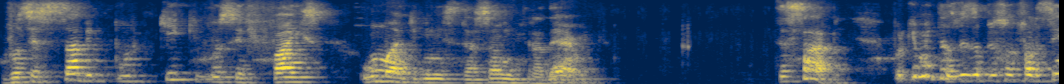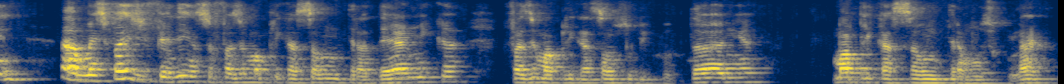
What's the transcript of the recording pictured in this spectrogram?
Você sabe por que, que você faz uma administração intradérmica? Você sabe. Porque muitas vezes a pessoa fala assim: ah, mas faz diferença fazer uma aplicação intradérmica, fazer uma aplicação subcutânea, uma aplicação intramuscular?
